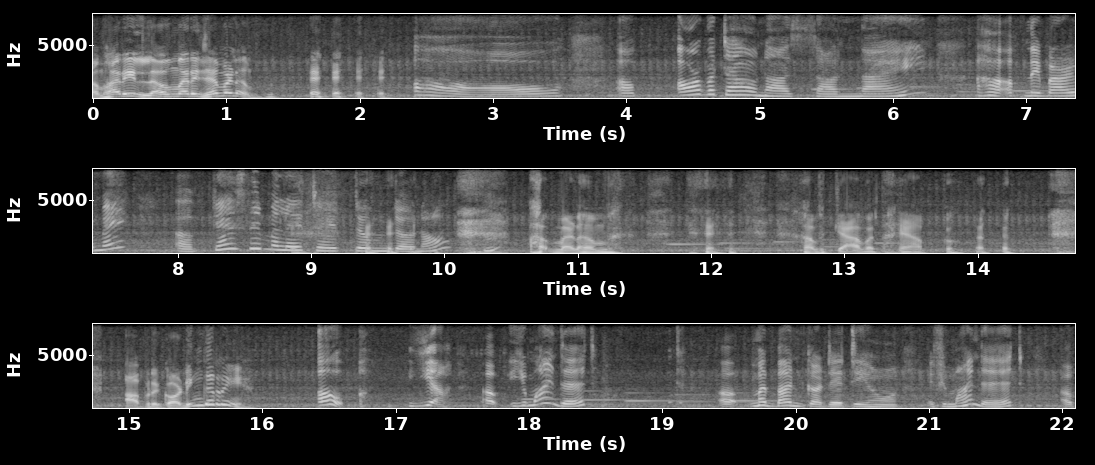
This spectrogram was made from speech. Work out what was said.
हमारी लव मैरिज है मैडम Uh, और बताओ ना सन्नाई uh, अपने बारे में uh, कैसे मिले थे तुम दोनों अब मैडम अब क्या बताएँ आपको आप रिकॉर्डिंग कर रही हैं. Uh, you mind it? Uh, मैं बंद कर देती हूँ. You mind it, uh,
